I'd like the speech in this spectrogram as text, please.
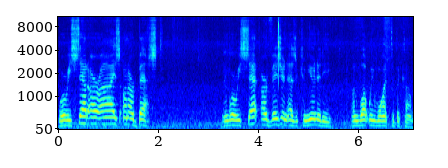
where we set our eyes on our best, and where we set our vision as a community on what we want to become.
